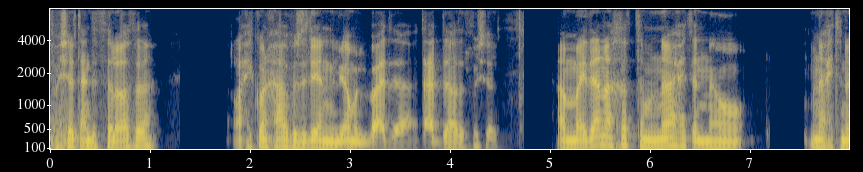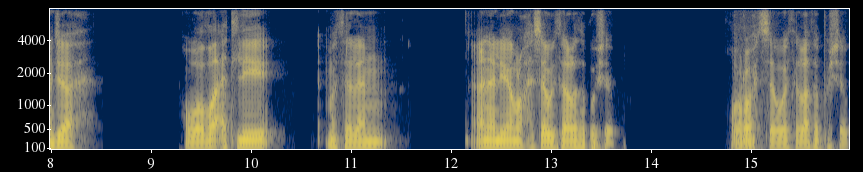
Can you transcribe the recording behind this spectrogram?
فشلت عند الثلاثة. راح يكون حافز لي ان اليوم اللي بعده أتعدى هذا الفشل. أما إذا أنا أخذته من ناحية إنه من ناحية النجاح ووضعت لي مثلا أنا اليوم راح أسوي ثلاثة push up ورحت سويت ثلاثة push up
